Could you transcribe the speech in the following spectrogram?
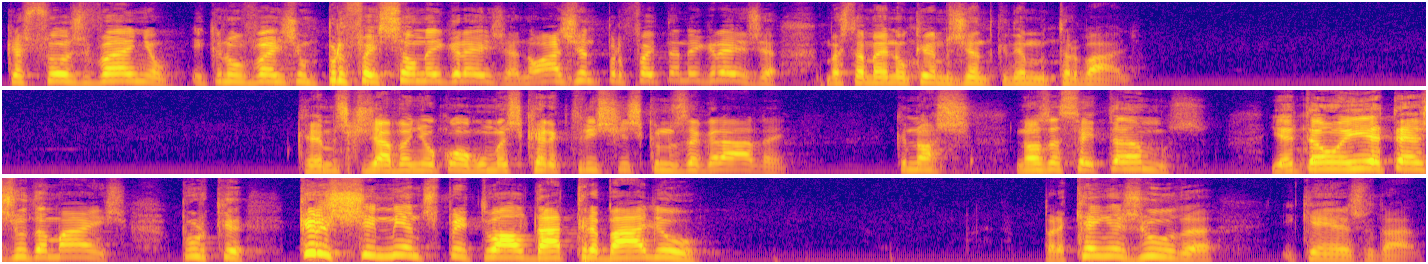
que as pessoas venham e que não vejam perfeição na igreja. Não há gente perfeita na igreja, mas também não queremos gente que dê muito trabalho. Queremos que já venham com algumas características que nos agradem, que nós, nós aceitamos. E então aí até ajuda mais, porque crescimento espiritual dá trabalho. Para quem ajuda, e quem é ajudado.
